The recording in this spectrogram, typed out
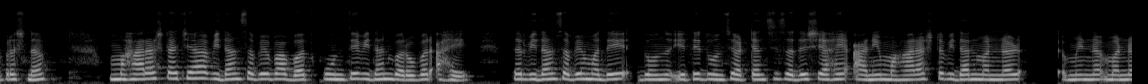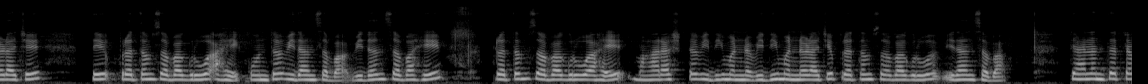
प्रश्न महाराष्ट्राच्या विधानसभेबाबत कोणते विधान बरोबर आहे? तर विधानसभेमध्ये दोन येथे दोनशे अठ्ठ्याऐंशी सदस्य आहे आणि महाराष्ट्र विधानमंडळ मंडळाचे ते प्रथम सभागृह आहे. कोणतं विधानसभा? विधानसभा हे प्रथम सभागृह आहे. महाराष्ट्र विधिमंडळ विधिमंडळाचे प्रथम सभागृह विधानसभा. त्यानंतरचा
